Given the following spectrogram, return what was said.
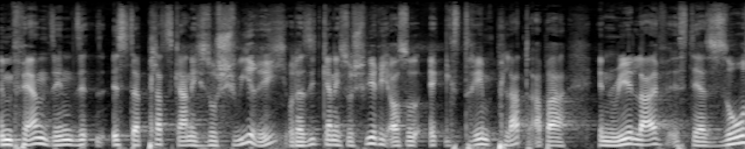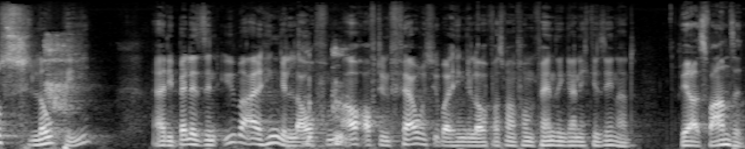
im Fernsehen ist der Platz gar nicht so schwierig oder sieht gar nicht so schwierig aus, so e-, extrem platt, aber in Real Life ist der so slopey ja, die Bälle sind überall hingelaufen, auch auf den Fairways überall hingelaufen, was man vom Fernsehen gar nicht gesehen hat. Ja, ist Wahnsinn.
